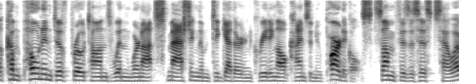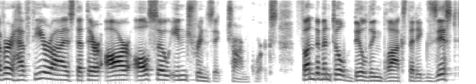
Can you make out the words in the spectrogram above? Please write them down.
a component of protons when we're not smashing them together and creating all kinds of new particles. Some physicists, however, have theorized that there are also intrinsic charm quarks, fundamental building blocks that exist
